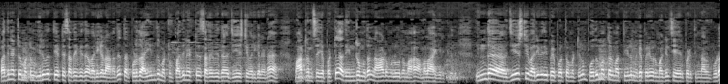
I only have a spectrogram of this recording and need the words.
பதினெட்டு மற்றும் இருபத்தி எட்டு சதவீத வரிகளானது தற்பொழுது ஐந்து மற்றும் பதினெட்டு சதவீத ஜிஎஸ்டி வரிகள் என மாற்றம் செய்யப்பட்டு அது இன்று முதல் நாடு முழுவதுமாக அமலாகி இருக்கிறது இந்த ஜிஎஸ்டி வரி விதிப்பை பொறுத்த மட்டிலும் பொதுமக்கள் மத்தியிலும் மிகப்பெரிய ஒரு மகிழ்ச்சியை ஏற்படுத்தினாலும் கூட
